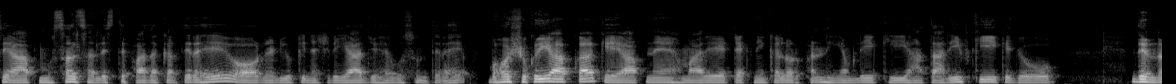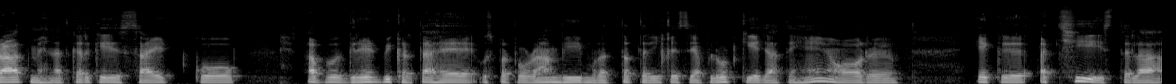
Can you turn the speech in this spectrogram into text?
سے آپ مسلسل استفادہ کرتے رہے اور ریڈیو کی نشریات جو ہے وہ سنتے رہے۔ بہت شکریہ آپ کا کہ آپ نے ہمارے ٹیکنیکل اور فنی عملے کی یہاں تعریف کی کہ جو دن رات محنت کر کے سائٹ کو اپ گریڈ بھی کرتا ہے، اس پر پروگرام بھی مرتب طریقے سے اپلوڈ کیے جاتے ہیں اور ایک اچھی اصطلاح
